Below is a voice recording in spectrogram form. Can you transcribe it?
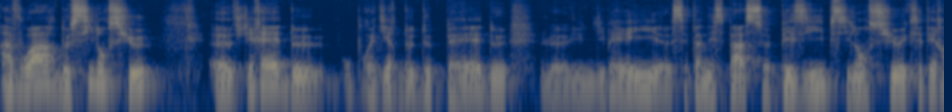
avoir de silencieux euh, je dirais, de, on pourrait dire de, paix, de, une librairie, euh, c'est un espace paisible, silencieux, etc.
